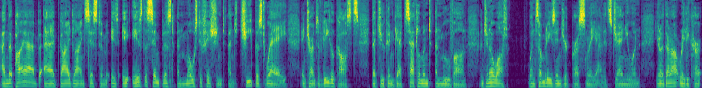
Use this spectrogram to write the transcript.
And the PIAB uh, guideline system is is the simplest and most efficient and cheapest way in terms of legal costs that you can get settlement and move on. And you know what? When somebody's injured personally and it's genuine, you know, they're not really cur-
